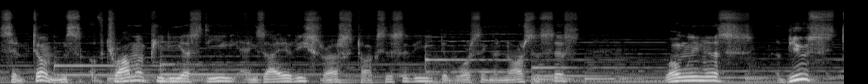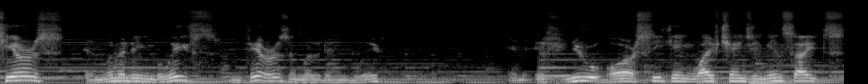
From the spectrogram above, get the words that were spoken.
Symptoms of trauma, PTSD, anxiety, stress, toxicity, divorcing a narcissist, loneliness, abuse, tears, and limiting beliefs, and fears and limiting beliefs. And if you are seeking life changing insights,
